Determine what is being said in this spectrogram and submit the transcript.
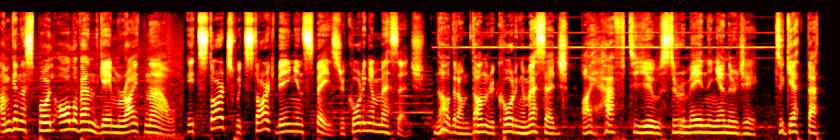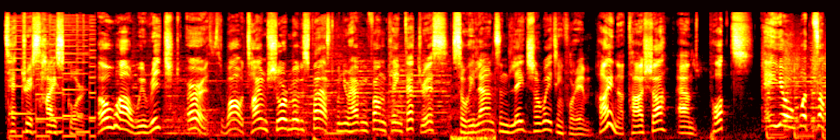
I'm gonna spoil all of Endgame right now. It starts with Stark being in space recording a message. Now that I'm done recording a message, I have to use the remaining energy to get that Tetris high score. Oh wow, we reached Earth. Wow, time sure moves fast when you're having fun playing Tetris. So he lands and ladies are waiting for him. Hi Natasha and Potts. Hey yo, what's up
